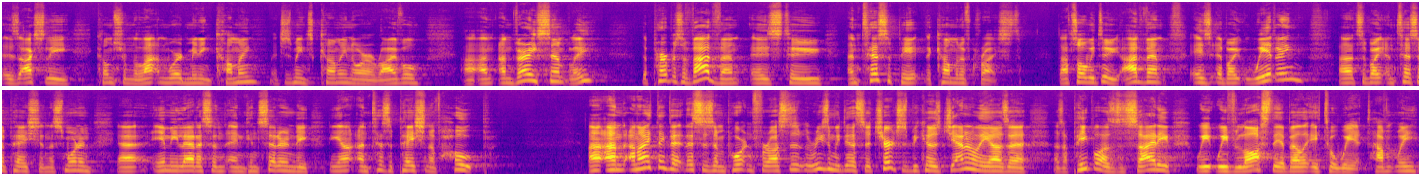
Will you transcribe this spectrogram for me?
is actually comes from the Latin word meaning coming. It just means coming or arrival. Uh, and, and very simply, the purpose of Advent is to anticipate the coming of Christ. That's all we do. Advent is about waiting, uh, it's about anticipation. This morning, uh, Amy led us in, in considering the, the, anticipation of hope. And, and I think that this is important for us. The reason we do this at church is because generally, as a, as a people, as a society, we, we've lost the ability to wait, haven't we?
